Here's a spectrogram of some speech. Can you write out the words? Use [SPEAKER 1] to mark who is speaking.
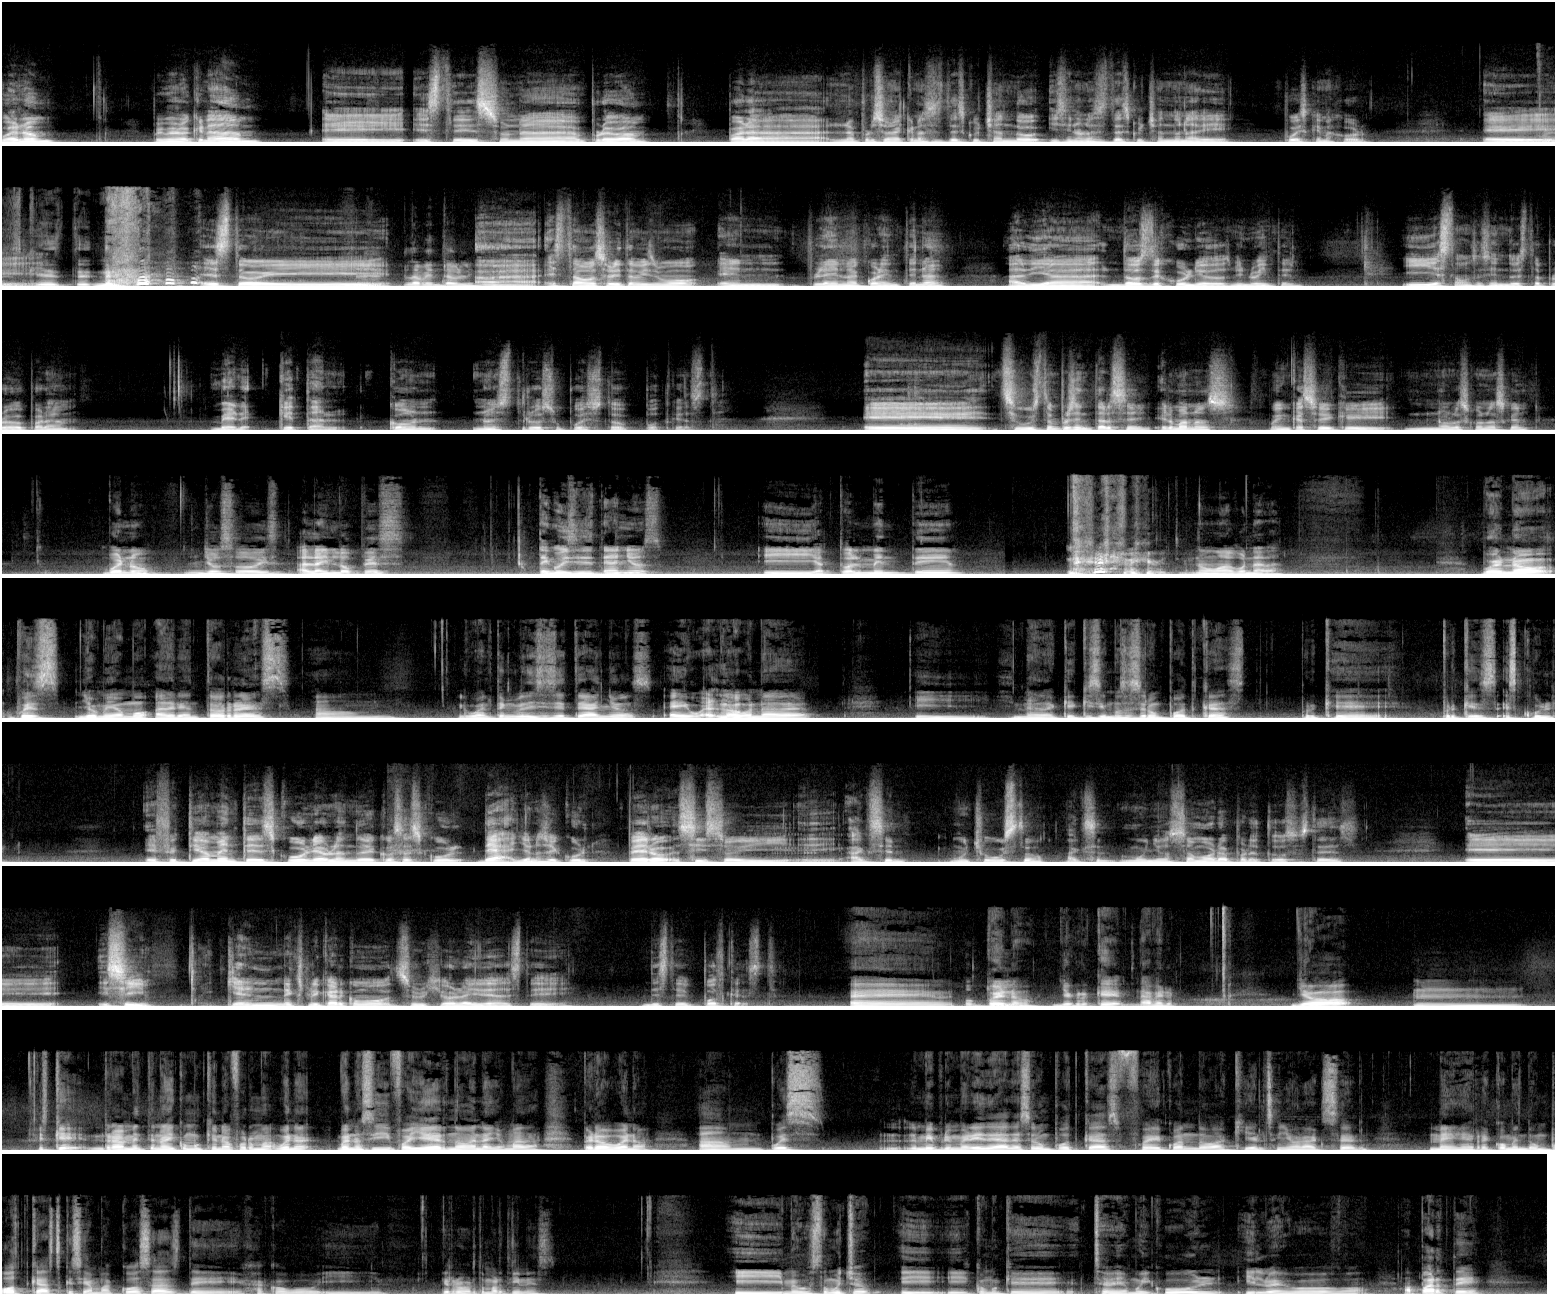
[SPEAKER 1] Bueno, primero que nada, eh, este es una prueba para la persona que nos está escuchando y si no nos está escuchando nadie, pues que mejor. Eh,
[SPEAKER 2] Pues que este, no.
[SPEAKER 1] Estoy...
[SPEAKER 3] Lamentable.
[SPEAKER 1] ah, estamos ahorita mismo en plena cuarentena, a día 2 de julio de 2020, y estamos haciendo esta prueba para ver qué tal con nuestro supuesto podcast. Eh, si gustan presentarse, hermanos, en caso de que no los conozcan.
[SPEAKER 3] Bueno, yo soy Alain López, tengo 17 años y actualmente no hago nada.
[SPEAKER 2] Bueno, pues yo me llamo Adrián Torres. igual tengo 17 años. E igual no hago nada. Y, y nada, que quisimos hacer un podcast. Porque, porque es, es cool.
[SPEAKER 1] Efectivamente es cool y hablando de cosas cool, ya, yo no soy cool, pero sí soy eh, Axel, mucho gusto, Axel Muñoz Zamora para todos ustedes. Eh, y sí, ¿quieren explicar cómo surgió la idea de este, de este podcast?
[SPEAKER 2] Eh. Bueno, yo creo que, a ver, yo... mm, es que realmente no hay como que una forma... Bueno, bueno, sí, fue ayer, ¿no? En la llamada. Pero bueno, pues mi primera idea de hacer un podcast fue cuando aquí el señor Axel me recomendó un podcast que se llama Cosas de Jacobo y, y Roberto Martínez. Y me gustó mucho y, y como que se veía muy cool y luego, aparte,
